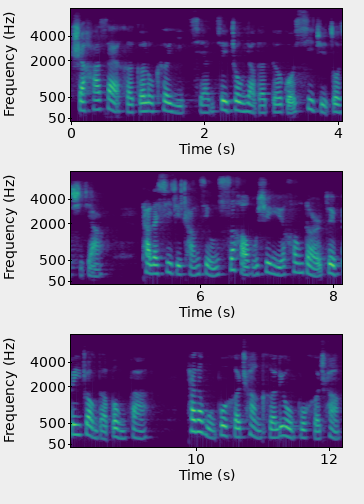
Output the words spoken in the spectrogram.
是哈塞和格鲁克以前最重要的德国戏剧作曲家。他的戏剧场景丝毫不逊于亨德尔最悲壮的迸发。他的五部合唱和六部合唱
